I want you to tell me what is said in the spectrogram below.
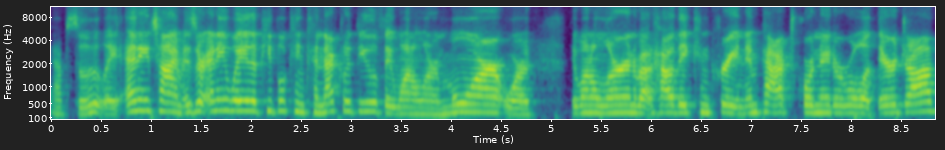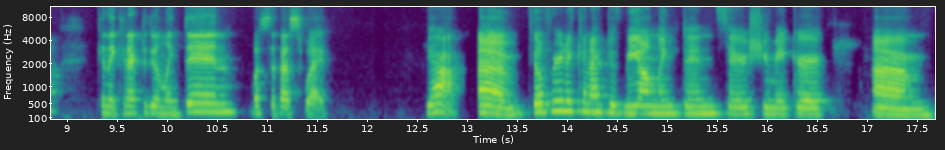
Absolutely. Anytime. Is there any way that people can connect with you if they want to learn more or they want to learn about how they can create an impact coordinator role at their job? Can they connect with you on LinkedIn? What's the best way? Yeah. Um, feel free to connect with me on LinkedIn, Sarah Shoemaker. Um,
